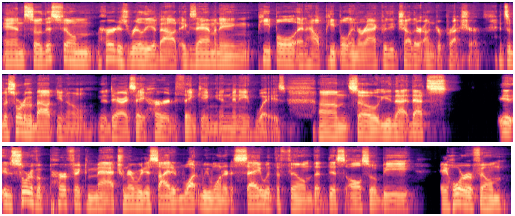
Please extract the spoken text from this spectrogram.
And so this film, Herd, is really about examining people and how people interact with each other under pressure. It's a sort of about, you know, dare I say, herd thinking in many ways. Um, so you, that that's it, it was sort of a perfect match whenever we decided what we wanted to say with the film that this also be a horror film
